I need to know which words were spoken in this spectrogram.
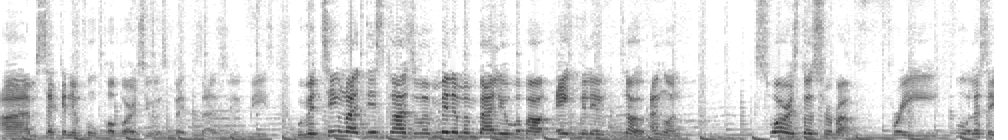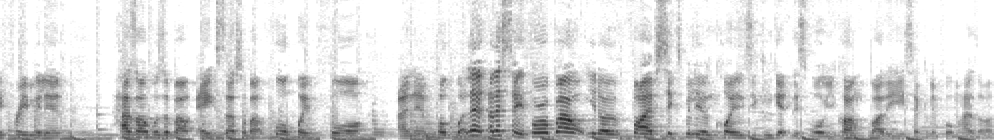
Um, second in full Pogba, as you expect, is an absolute beast. With a team like this, guys, with a minimum value of about 8 million. No, hang on. Suarez goes for about 3, four, let's say 3 million. Hazard was about 8, so that's about 4.4. And then Pogba, let, us say for about, you know, 5, 6 million coins, you can get this. Well, you can't buy the second inform Hazard.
